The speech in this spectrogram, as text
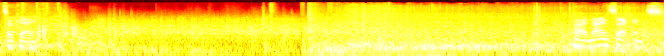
That's okay. All right, nine seconds.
